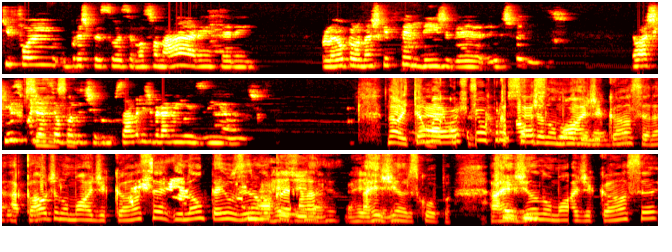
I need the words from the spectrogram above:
que foi para as pessoas se emocionarem, terem. Eu, pelo menos, fiquei feliz de ver eles felizes. Eu acho que isso podia sim, ser o positivo. Não precisava eles virarem luzinha antes. Não, e tem uma é, eu acho que é o processo. A Cláudia não todo, morre de né? câncer, né? A Cláudia não morre de câncer e não tem usina nuclear. Regina, a, Regina. a Regina, desculpa. A Regina não morre de câncer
